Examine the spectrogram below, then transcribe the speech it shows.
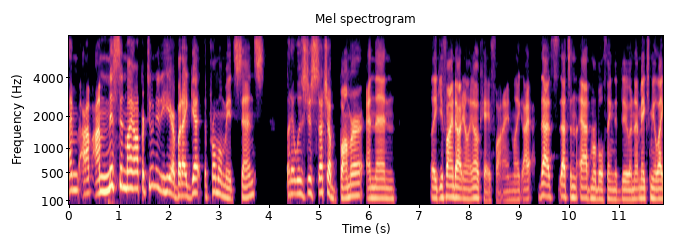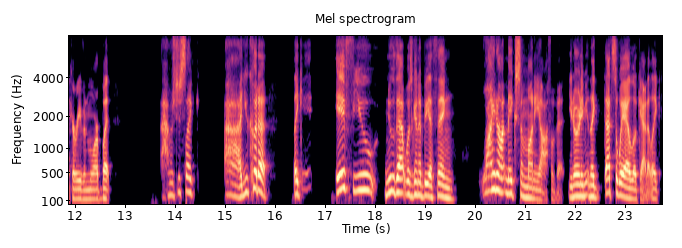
I'm I'm, missing my opportunity here." But I get the promo made sense, but it was just such a bummer. And then, like, you find out, and you're like, "Okay, fine." Like, I that's that's an admirable thing to do, and that makes me like her even more. But I was just like, ah, you could have, like, if you knew that was to be a thing, why not make some money off of it? You know what I mean? Like, that's the way I look at it. Like,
